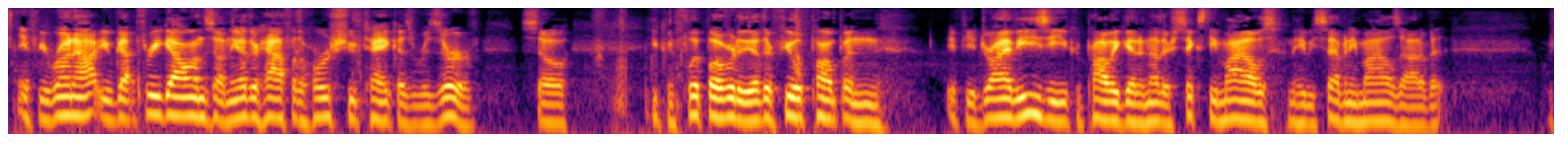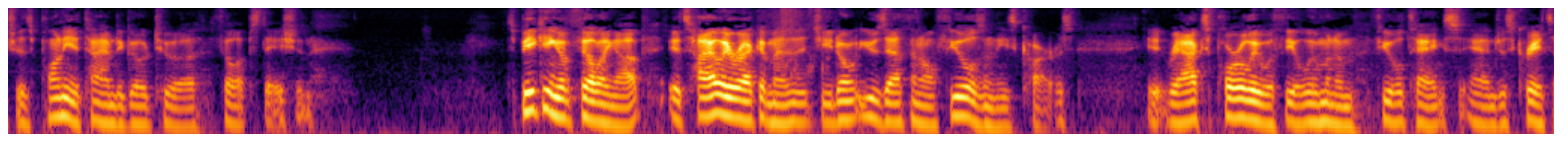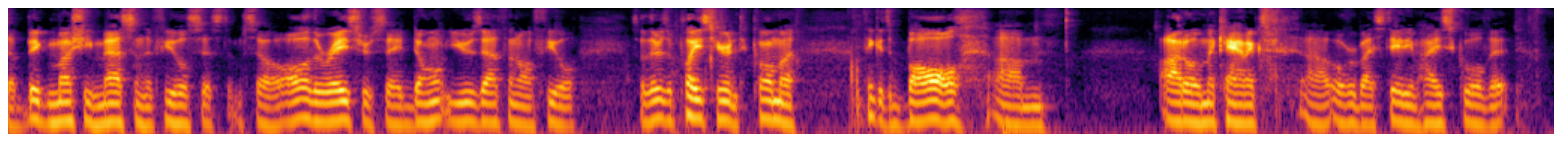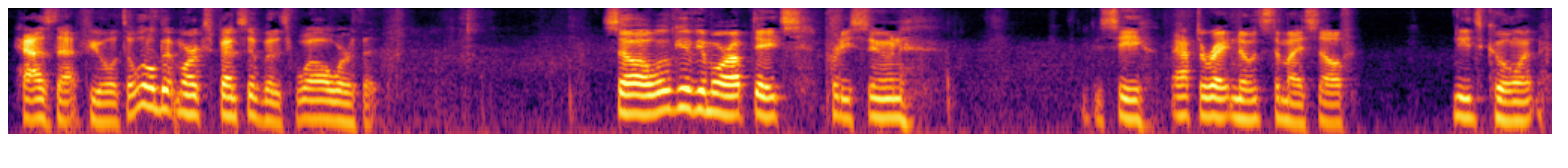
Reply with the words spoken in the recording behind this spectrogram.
if you run out, you've got three gallons on the other half of the horseshoe tank as reserve. So you can flip over to the other fuel pump and if you drive easy, you could probably get another 60 miles, maybe 70 miles out of it, which is plenty of time to go to a fill-up station. Speaking of filling up, it's highly recommended that you don't use ethanol fuels in these cars. It reacts poorly with the aluminum fuel tanks and just creates a big mushy mess in the fuel system. So all of the racers say don't use ethanol fuel. So there's a place here in Tacoma, I think it's Ball, um, auto mechanics uh, over by Stadium High School that has that fuel. It's a little bit more expensive, but it's well worth it. So we'll give you more updates pretty soon. You can see I have to write notes to myself. Needs coolant.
